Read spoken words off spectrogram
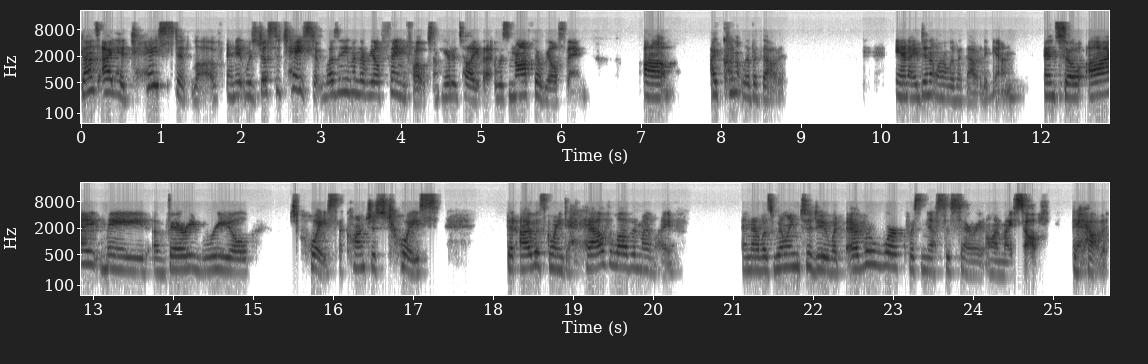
once I had tasted love and it was just a taste, it wasn't even the real thing, folks. I'm here to tell you that it was not the real thing. Um, I couldn't live without it. And I didn't want to live without it again. And so I made a very real choice, a conscious choice that I was going to have love in my life and I was willing to do whatever work was necessary on myself to have it.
